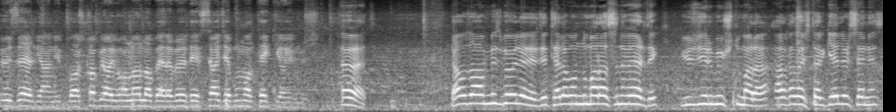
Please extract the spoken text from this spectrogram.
Özel yani başka bir hayvanlarla beraber değil sadece bu mal tek yayılmış. Evet. Yavuz abimiz böyle dedi. Telefon numarasını verdik. 123 numara. Arkadaşlar gelirseniz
